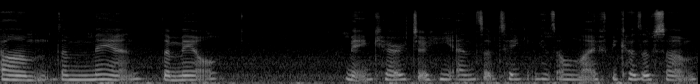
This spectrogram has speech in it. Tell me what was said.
um the man the male main character he ends up taking his own life because of some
